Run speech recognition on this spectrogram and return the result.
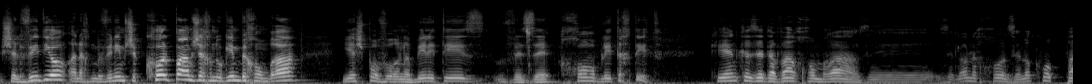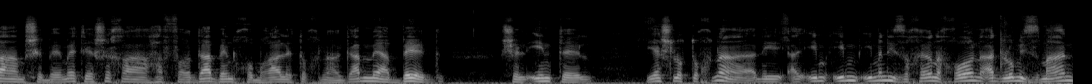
של וידאו, אנחנו מבינים שכל פעם שאנחנו נוגעים בחומרה, יש פה vulnerabilities, וזה חור בלי תחתית. כי אין כזה דבר חומרה, זה, זה לא נכון, זה לא כמו פעם שבאמת יש לך הפרדה בין חומרה לתוכנה. גם מעבד של אינטל, יש לו תוכנה. אני, אם, אם, אם אני זוכר נכון, עד לא מזמן,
